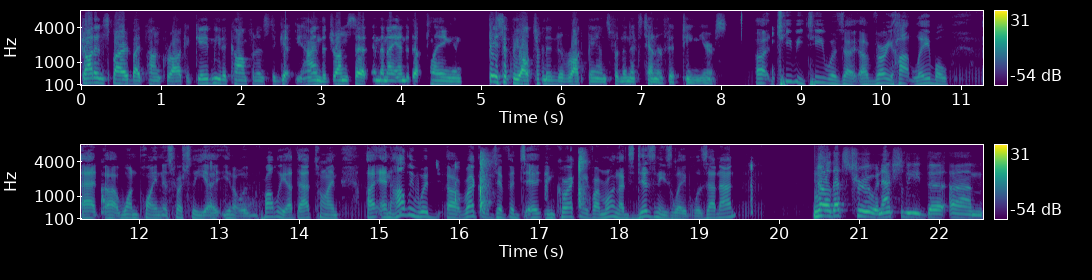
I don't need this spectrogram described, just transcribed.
got inspired by punk rock. It gave me the confidence to get behind the drum set, and then I ended up playing in basically alternative rock bands for the next 10 or 15 years. Uh, TVT was a, a, very hot label at uh, one point, especially uh, you know probably at that time. Uh, and Hollywood uh, Records, if it's uh, and correct me if I'm wrong, that's Disney's label, is that not? No, that's true. And actually, the um,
